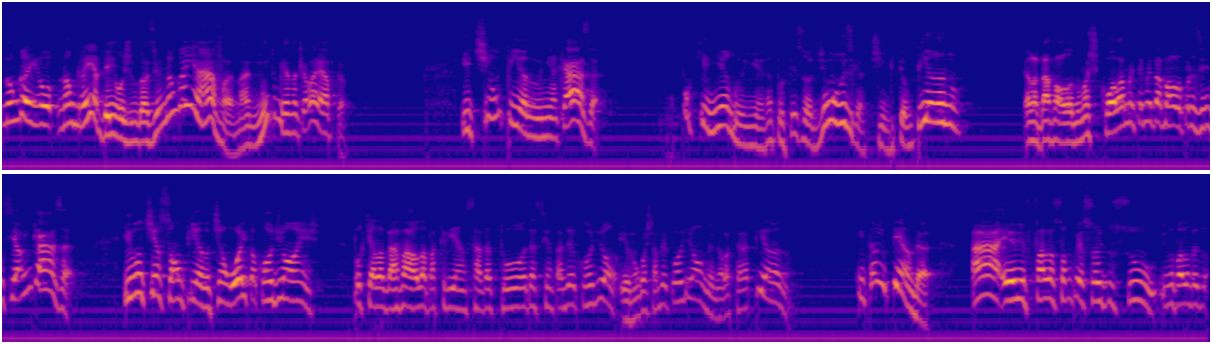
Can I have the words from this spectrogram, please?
não ganhou, não ganha bem hoje no Brasil, não ganhava, mas muito menos naquela época. E tinha um piano na minha casa, porque minha mãe era professora de música, tinha que ter um piano. Ela dava aula numa escola, mas também dava aula presencial em casa. E não tinha só um piano, tinha oito acordeões, porque ela dava aula para a criançada toda sentada em acordeão. Eu não gostava de acordeão, meu negócio era piano. Então entenda, ah, ele fala só com pessoas do sul e não fala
